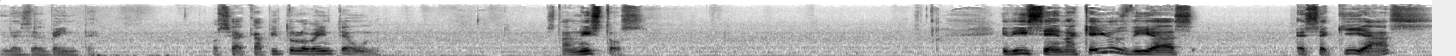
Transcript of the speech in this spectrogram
desde el 20. O sea, capítulo 21. ¿Están listos? Y dice, en aquellos días Ezequías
